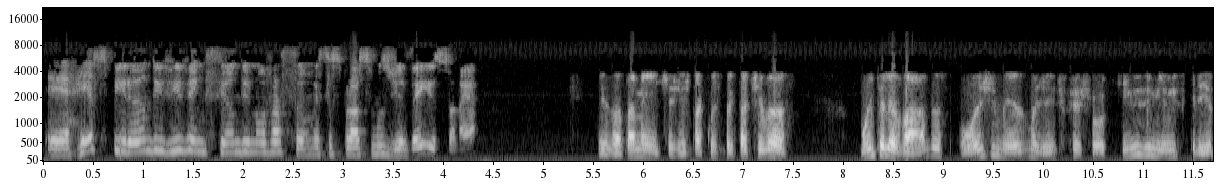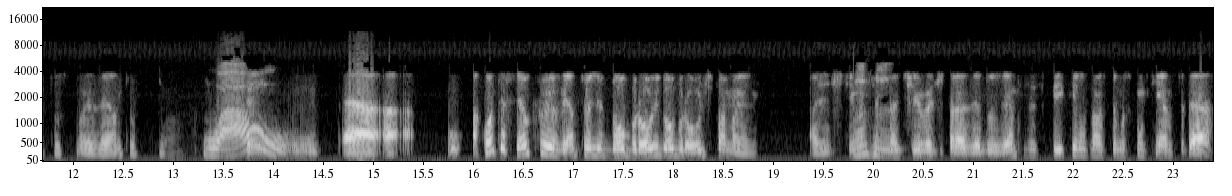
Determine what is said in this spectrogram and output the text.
é, respirando e vivenciando inovação nesses próximos dias. É isso, né? Exatamente. A gente está com expectativas muito elevadas. Hoje mesmo a gente fechou 15 mil inscritos no evento. Uau! Tem, é, a, a, aconteceu que o evento ele dobrou e dobrou de tamanho. A gente tinha uma Uhum. expectativa de trazer 200 speakers, nós temos com 510.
